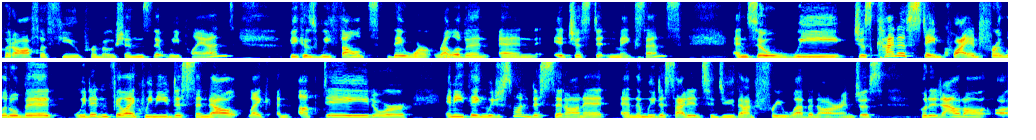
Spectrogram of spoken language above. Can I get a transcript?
put off a few promotions that we planned because we felt they weren't relevant and it just didn't make sense. And so we just kind of stayed quiet for a little bit. We didn't feel like we needed to send out like an update or anything. We just wanted to sit on it and then we decided to do that free webinar and just put it out on uh,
